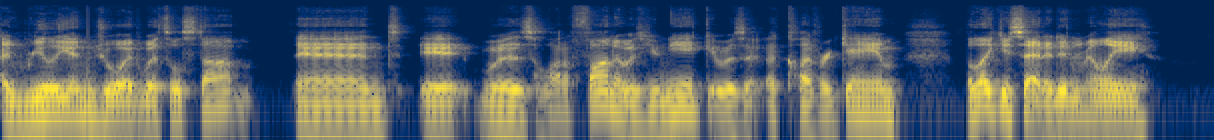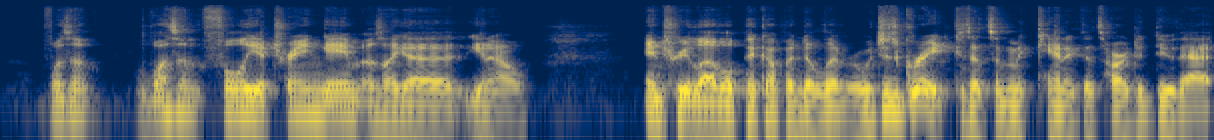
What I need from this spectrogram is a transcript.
I really enjoyed Whistle Stop and it was a lot of fun. It was unique. It was a, clever game, but like you said, it didn't really wasn't wasn't fully a train game. It was like a you know entry level pick up and deliver, which is great because that's a mechanic that's hard to do that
